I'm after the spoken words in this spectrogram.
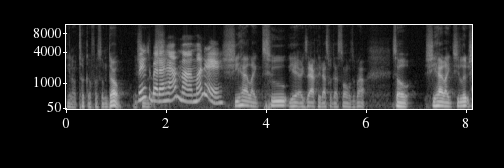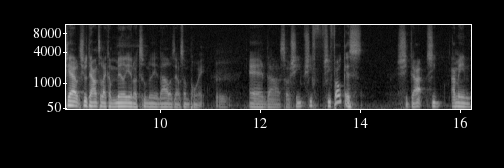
you know, took her for some dough. And she Bitch was- better have my money. She had like two. Yeah, exactly. That's what that song was about. So she had like she lit- she had she was down to like a million or two million dollars at some point, and uh, so she she she focused. She got she. I mean,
